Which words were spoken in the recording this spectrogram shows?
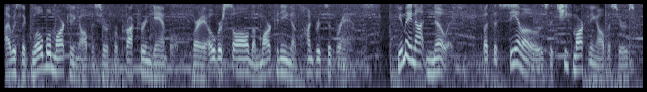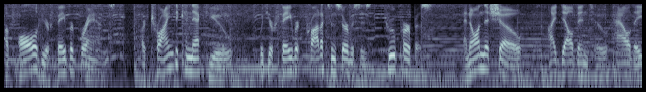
I was the global marketing officer for Procter & Gamble, where I oversaw the marketing of hundreds of brands. You may not know it, but the CMOs, the chief marketing officers of all of your favorite brands, are trying to connect you with your favorite products and services through purpose. And on this show, I delve into how they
